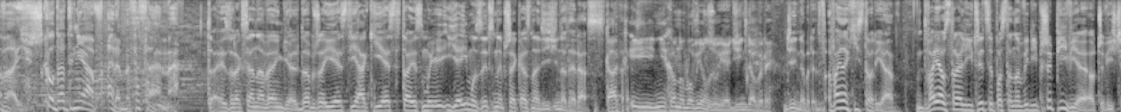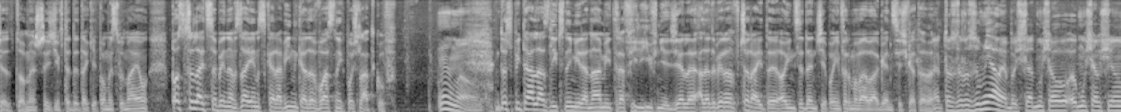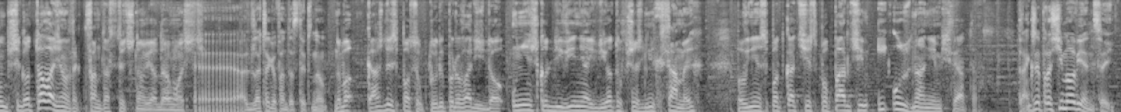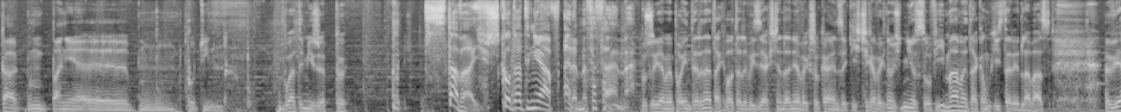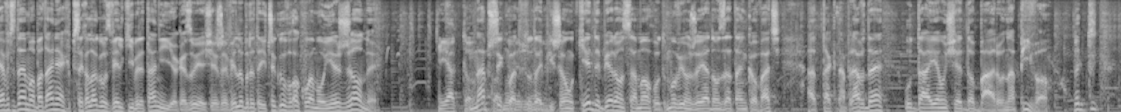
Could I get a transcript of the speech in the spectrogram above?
Wstawaj, szkoda dnia w RMF FM. To jest Roxana Węgiel. Dobrze jest jak jest. To jest mój, jej muzyczny przekaz na dziś i na teraz. Tak, i niech on obowiązuje. Dzień dobry. Dzień dobry. Fajna historia. Dwaj Australijczycy postanowili przy piwie, oczywiście to mężczyźni wtedy takie pomysły mają, postrzelać sobie nawzajem z karabinka do własnych pośladków. No, Do szpitala z licznymi ranami trafili w niedzielę, ale dopiero wczoraj te, o incydencie poinformowały agencje światowe. a to zrozumiałe, bo świat musiał, musiał się przygotować na tak fantastyczną wiadomość. A dlaczego fantastyczną? No bo każdy sposób, który prowadzi do unieszkodliwienia idiotów przez nich samych, powinien spotkać się z poparciem i uznaniem świata. Także prosimy o więcej. Tak, panie m, Putin. Władimirze P. Wstawaj, szkoda dnia w RMF FM. Żyjemy po internetach, po telewizjach śniadaniowych, szukając jakichś ciekawych news- newsów i mamy taką historię dla was. Ja wyczytałem o badaniach psychologów z Wielkiej Brytanii i okazuje się, że wielu Brytyjczyków okłamuje żony. Jak to? Na przykład tutaj piszą, kiedy biorą samochód, mówią, że jadą zatankować, a tak naprawdę udają się do baru na piwo. To, to,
